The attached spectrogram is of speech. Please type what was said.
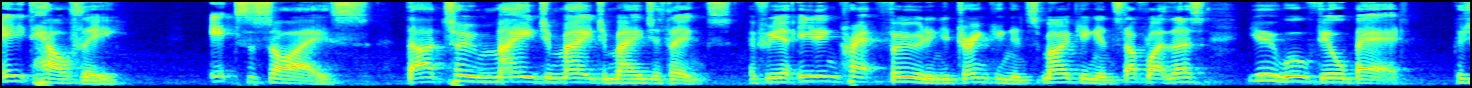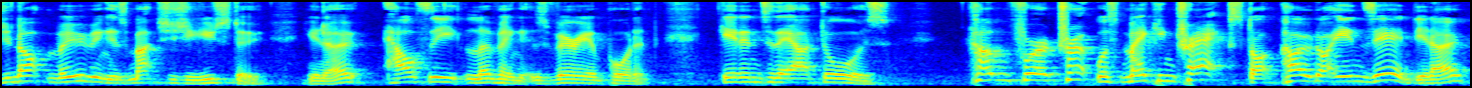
eat healthy, exercise. There are two major, major, major things. If you're eating crap food and you're drinking and smoking and stuff like this, you will feel bad because you're not moving as much as you used to. You know, healthy living is very important. Get into the outdoors. Come for a trip with makingtrax.co.nz, you know.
